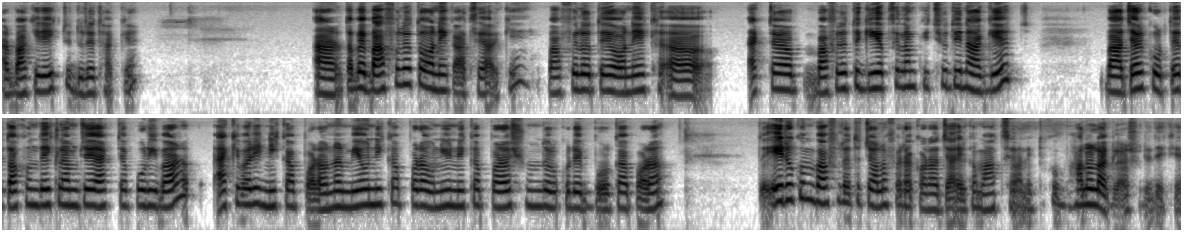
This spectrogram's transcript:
আর বাকিরা একটু দূরে থাকে। আর তবে বাফেলো তো অনেক আছে আর কি। বাফেলোতে অনেক একটা বাফেলোতে গিয়েছিলাম কিছুদিন আগে বাজার করতে, তখন দেখলাম যে একটা পরিবার একেবারেই নিকাব পরা, ওনার মেয়েও নিকাব পরা, উনিও নিকাব পরা, সুন্দর করে বোরকা পরা তো এরকম বাফেলোতে চলাফেরা করা যায়, এরকম আছে অনেক। খুব ভালো লাগল আসলে দেখে।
